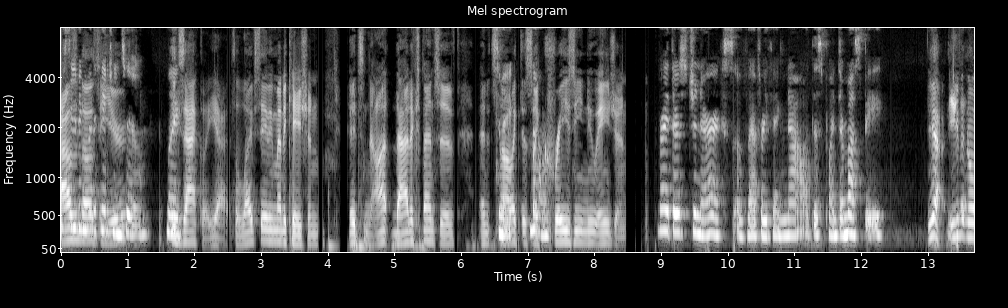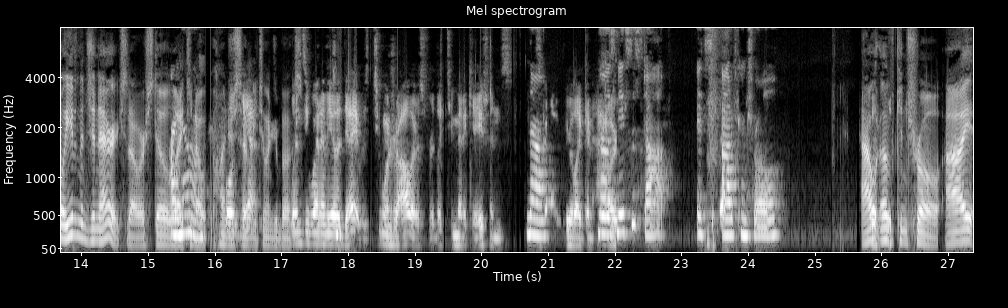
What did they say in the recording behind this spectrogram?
life saving medication too. Like exactly. Yeah, it's a life saving medication. It's not that expensive, and it's not make- like this like crazy new agent. right, there's generics of everything now at this point. There must be. Yeah, even no, even the generics though are still I like you know. know 170, yeah. 200 bucks. Lindsay went in the other day. It was two hundred dollars for like two medications. No. You're like an No, hour. this needs to stop. It's out of control. Out of control. I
